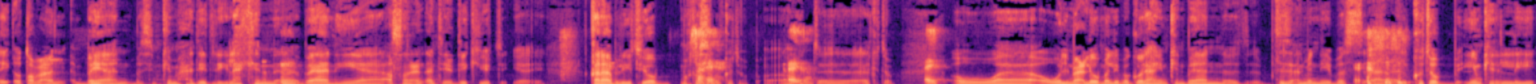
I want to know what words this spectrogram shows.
إي وطبعا بيان بس يمكن ما حد يدري لكن بيان هي أصلا أنت عندك يوت... قناه باليوتيوب مختصة بالكتب أيوه. الكتب. أيوه. و... والمعلومة اللي بقولها يمكن بيان بتزعل مني بس آه، الكتب يمكن اللي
